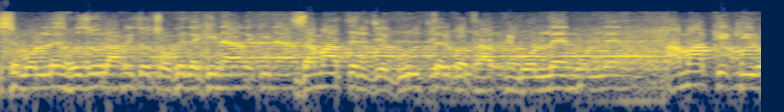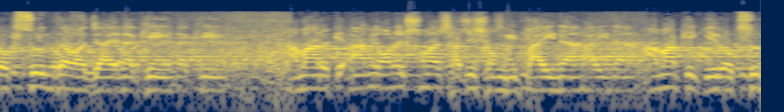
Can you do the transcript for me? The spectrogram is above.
এসে বললেন, হুজুর, আমি তো চোখে দেখি না। জামাতের যে গুরুত্বের কথা আপনি বললেন, আমাকে কি রকসুদ দেওয়া যায় নাকি? আমার আমি অনেক সময় সাথী সঙ্গী পাই না। আমাকে কি রকসুদ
